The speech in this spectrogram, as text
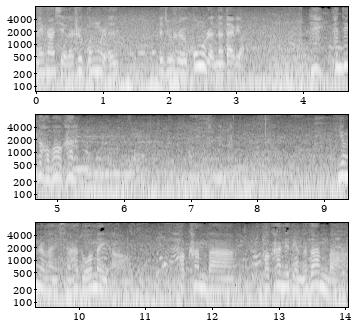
那上写的是工人，这就是工人的代表。哎，看这个好不好看？映着晚霞多美啊！好看吧？好看就点个赞吧。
